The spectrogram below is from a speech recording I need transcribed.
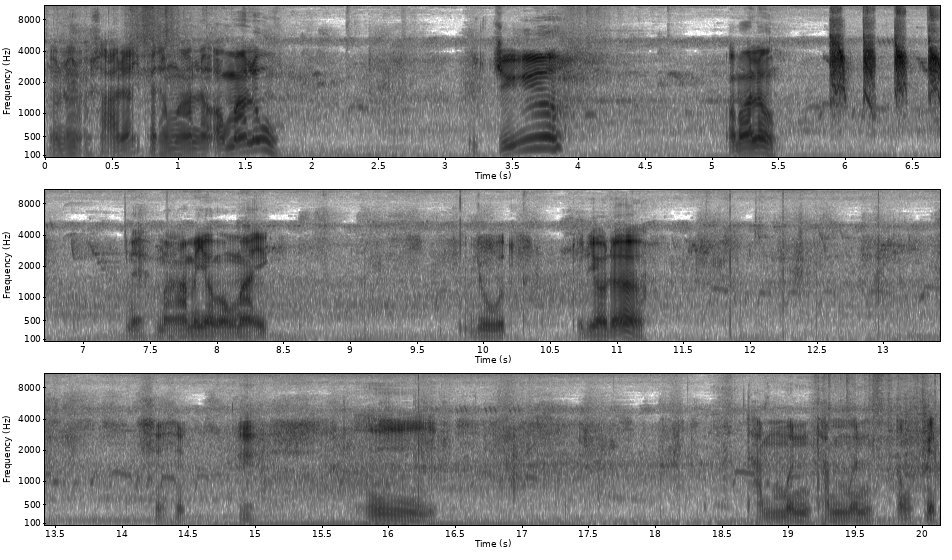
เร็วเร็วสายแล้วไปทำงานแล้วออกมาลูกเจือออกมาเร็วเนี่ยหมาไม่ยอมออกมาอีก อยู่ตัวเดียวเด้อนี่ทำมึนทำมึนต้องปิด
